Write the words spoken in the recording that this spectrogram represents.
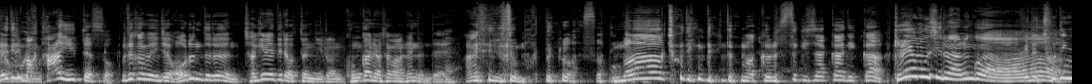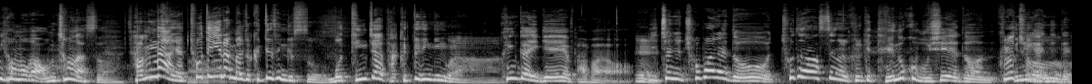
애들이 막다 이입됐어. 어떻게 하면 이제 어른들은 자기네들이 어떤 이런 공간 이라고 생각을 했는데 아이들이 좀막 들어왔어. 막 초딩들이 아이들도 막 글을 쓰기 시작하니까 개무시를 하는 거야. 근데 초딩 혐오가 엄청났어. 장난 아니야. 초딩이란 말도 그때 생겼어. 뭐 딩자 다 그때 생긴 거야. 그러니까 이게 봐봐요. 예. 2000년 초반에도 초등학생을 그렇게 대놓고 무시하던 그렇죠. 분위기가 있는데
